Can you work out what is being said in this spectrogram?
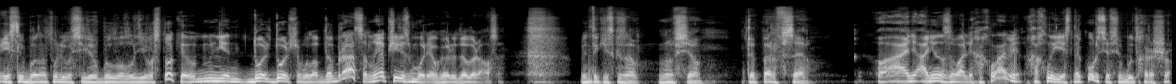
если бы Анатолий Васильев был во Владивостоке, мне доль, дольше было бы добраться, но я б через море, говорю, добрався. Він такий сказав: ну все, тепер все. Они, они називали хохлами, хохли є на курсі, все буде хорошо.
